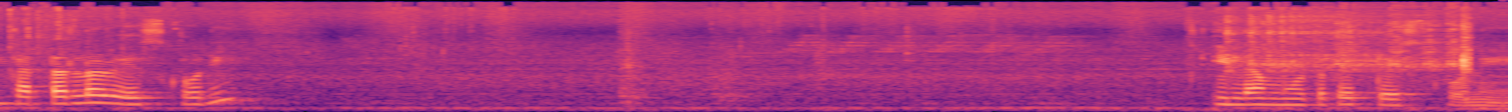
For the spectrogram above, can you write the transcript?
ఈ కట్టర్లో వేసుకొని ఇలా మూత పెట్టేసుకొని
